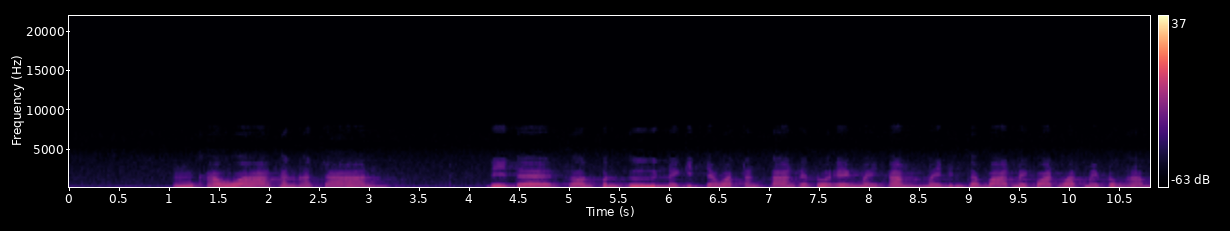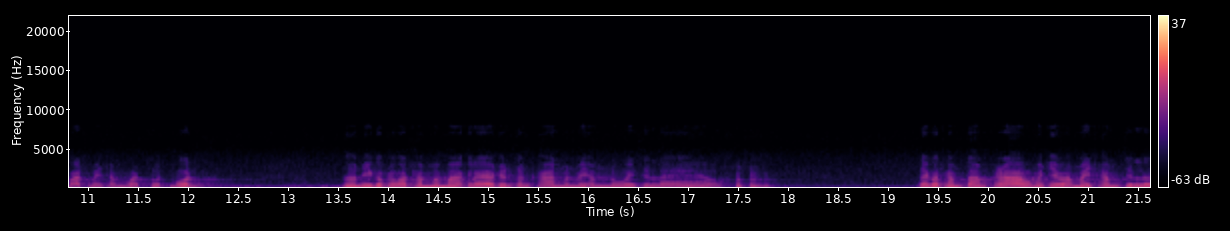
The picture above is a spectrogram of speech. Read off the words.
ๆเขาว่าท่านอาจารย์ ดีแต่สอนคนอื่นในกิจวัตรต่าง ๆ แต่ตัวเองไม่ทำไม่บินตบาทไม่กวาดวัด ไม่ปรงอาบัติไม่ทำวัดสวดมนต์ นี่ก็เพราะว่าทำมามากแล้ว จนสังขารมันไม่อำนวยเสียแล้ว แต่ก็ทำตามคราว ไม่ใช่ว่าไม่ทำเสียเล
